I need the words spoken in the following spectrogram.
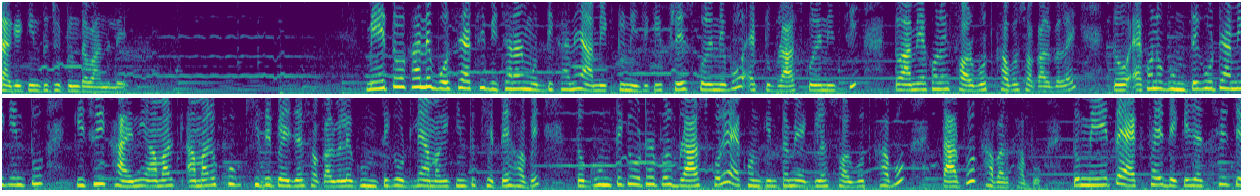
লাগে কিন্তু ঝুটুনটা বাঁধলে। মেয়ে তো ওখানে বসে আছে, বিছানার মধ্যেখানে। আমি একটু নিজেকে ফ্রেশ করে নেব, একটু ব্রাশ করে নিচ্ছি। তো আমি এখন ওই শরবত খাব সকালবেলায়। তো এখনও ঘুম থেকে উঠে আমি কিন্তু কিছুই খাইনি। আমার, আমারও খুব খিদে পেয়ে যায় সকালবেলায়। ঘুম থেকে উঠলে আমাকে কিন্তু খেতে হবে। তো ঘুম থেকে ওঠার পর ব্রাশ করে এখন কিন্তু আমি এক গ্লাস শরবত খাব, তারপর খাবার খাব। তো মেয়ে তো এক সাইড ডেকে যাচ্ছে যে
